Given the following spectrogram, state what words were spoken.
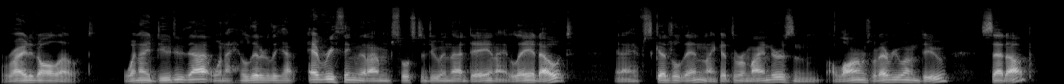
Write it all out. When I do do that, when I literally have everything that I'm supposed to do in that day and I lay it out and I have scheduled in and I get the reminders and alarms, whatever you want to do, set up,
